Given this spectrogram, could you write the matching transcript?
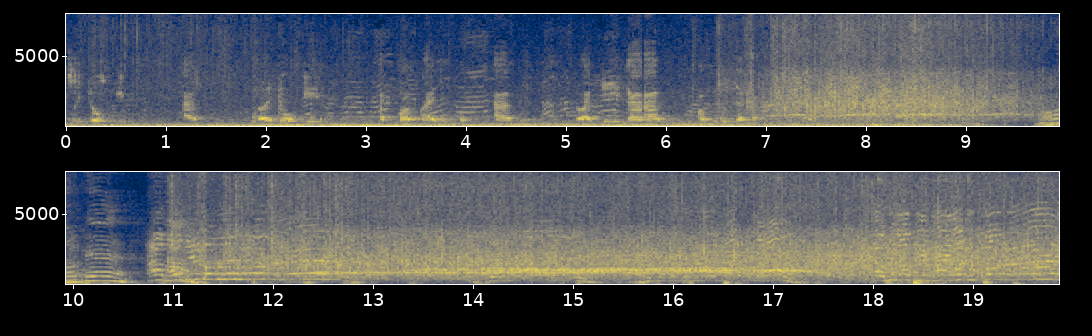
คือโชคดีครับขอให้โชคดีครับปลอดภัยทุกคนครับ สวัสดีครับ ขอบคุณนะครับโอเคเอาขอเสียงตบมือทุกท่านเลยเอาพี่เราเพียงไทยแล้วทุกคนเลย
